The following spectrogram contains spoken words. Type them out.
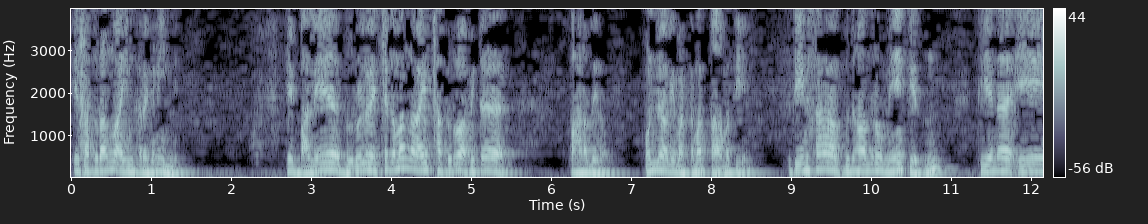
ඒ සතුරන්ව අයින් කරගෙන ඉන්නේ. ඒ බලය දුර්වල වෙච්ච ගමන් ආයෙත් සතුරෝ අපිට පහර දෙනවා. ඔන්න වගේ මට්ටමක් තාම තියෙනවා. ඒ නිසා බුදුහාඳුරෝ මේකෙත් තියෙන ඒ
